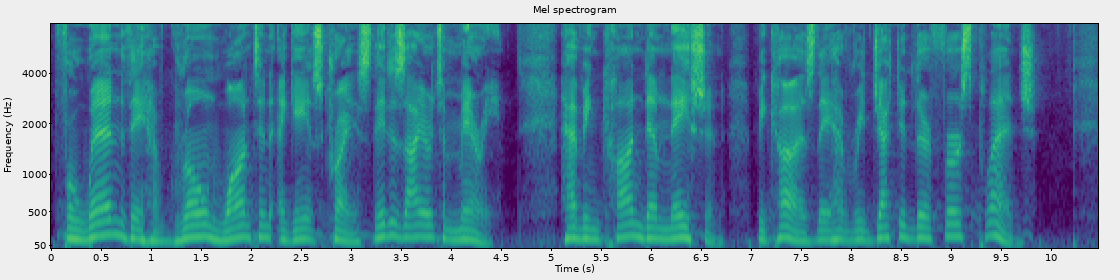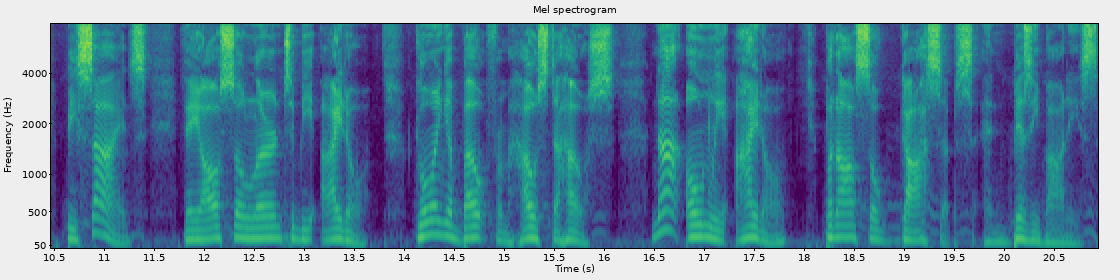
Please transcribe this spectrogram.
For when they have grown wanton against Christ, they desire to marry, having condemnation, because they have rejected their first pledge. Besides, they also learn to be idle, going about from house to house, not only idle, but also gossips and busybodies,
